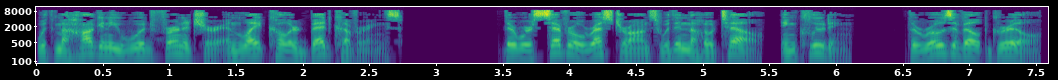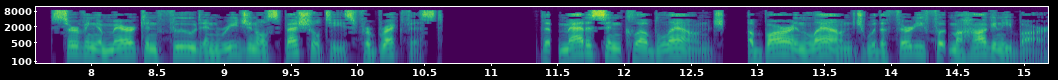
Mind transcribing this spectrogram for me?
with mahogany wood furniture and light colored bed coverings. There were several restaurants within the hotel, including the Roosevelt Grill, serving American food and regional specialties for breakfast. The Madison Club Lounge, a bar and lounge with a 30 foot mahogany bar,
